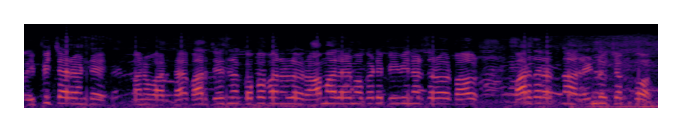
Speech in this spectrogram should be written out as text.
ఇప్పించారంటే మనం వారు వారు చేసిన గొప్ప పనులు. రామాలయం ఒకటి పివి నరసరావు భారతరత్న రెండు చెప్పుకోవాలి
